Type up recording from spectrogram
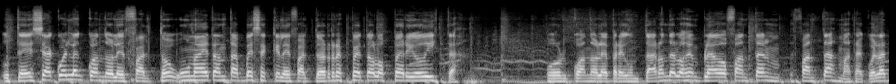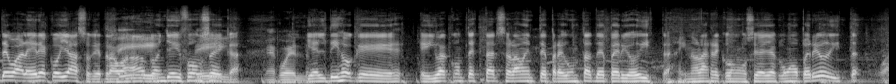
¿ustedes se acuerdan cuando le faltó, una de tantas veces que le faltó el respeto a los periodistas? Por cuando le preguntaron de los empleados fantasm- fantasmas, ¿te acuerdas de Valeria Collazo que trabajaba Sí, con Jay Fonseca? sí, me acuerdo. Y él dijo que iba a contestar solamente preguntas de periodistas y no las reconocía ya como periodista. Wow.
